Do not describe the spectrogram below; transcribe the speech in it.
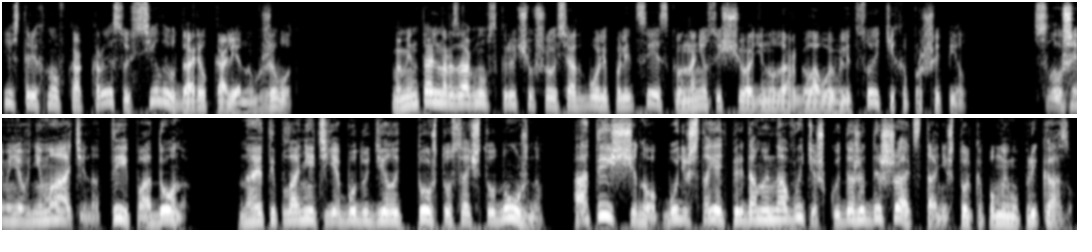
и, встряхнув как крысу, силой ударил коленом в живот. Моментально разогнув скрючившегося от боли полицейского, нанес еще один удар головой в лицо и тихо прошипел. «Слушай меня внимательно, ты, подонок. На этой планете я буду делать то, что сочту нужным, а ты, щенок, будешь стоять передо мной на вытяжку и даже дышать станешь только по моему приказу.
